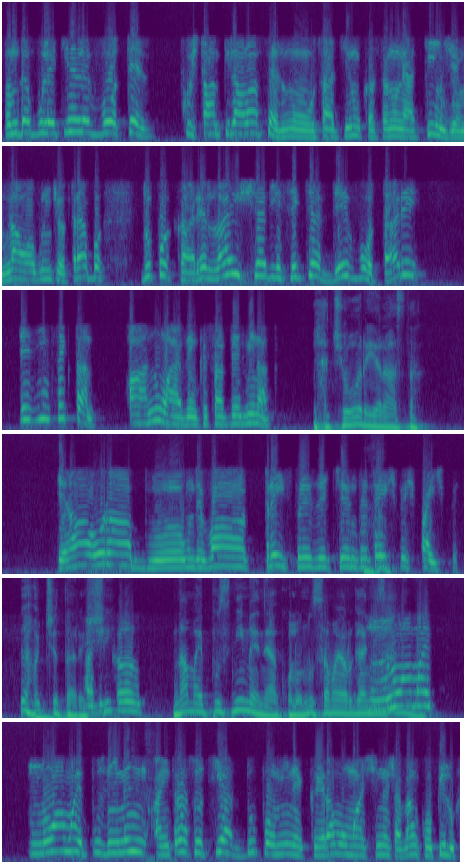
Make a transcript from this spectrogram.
îmi dă buletinele, votez cu ștampila la fel, nu s-a ținut că să nu ne atingem, n-au avut nicio treabă, după care la ieșirea din secția de votare, dezinfectant. A, nu mai avem că s-a terminat. La ce oră era asta? Era ora undeva 13, între 13 și 14. Da, ce tare. Adică... Și n-a mai pus nimeni acolo, nu s-a mai organizat Nu a mai nu a mai pus nimeni, a intrat soția după mine, că eram o mașină și aveam copilul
